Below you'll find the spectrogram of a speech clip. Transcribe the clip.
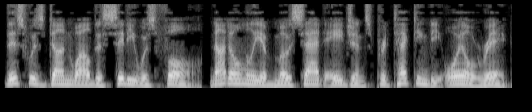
this was done while the city was full, not only of Mossad agents protecting the oil rig,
